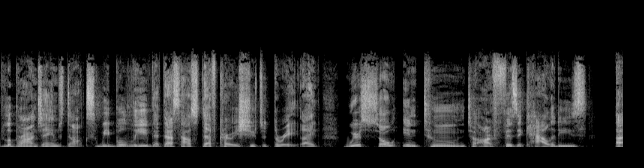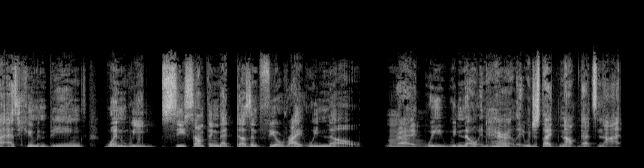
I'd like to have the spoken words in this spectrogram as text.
LeBron James dunks. We believe that that's how Steph Curry shoots a three. Like we're so in tune to our physicalities uh, as human beings. When we see something that doesn't feel right, we know, right? Mm. We we know inherently. We're just like, no, that's not.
